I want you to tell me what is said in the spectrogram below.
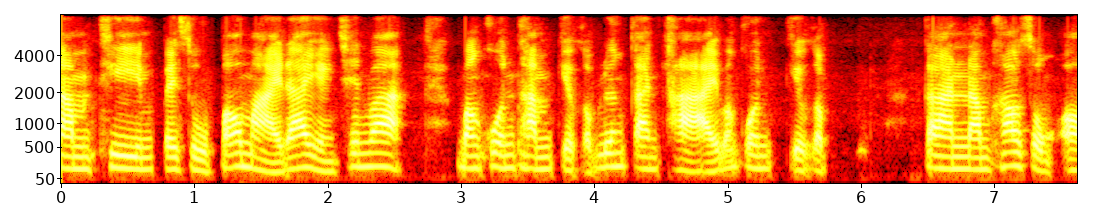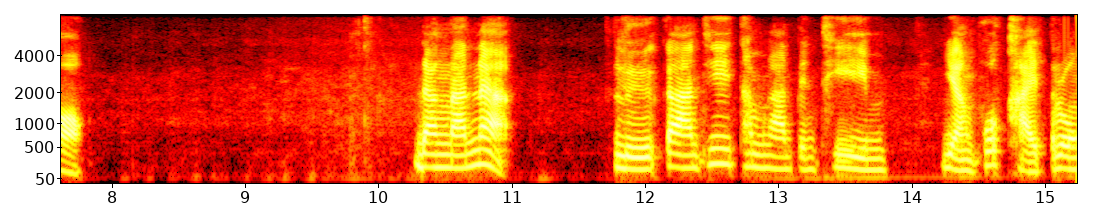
นำทีมไปสู่เป้าหมายได้อย่างเช่นว่า บางคนทำเกี่ยวกับเรื่องการขาย บางคนเกี่ยวกับการนำเข้าส่งออก ดังนั้นน่ะหรือการที่ทำงานเป็นทีม อย่างพวกขายตรง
